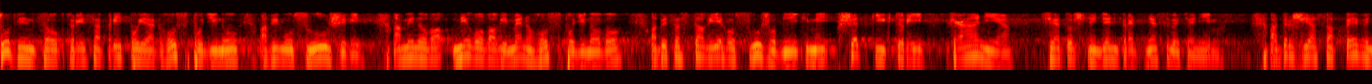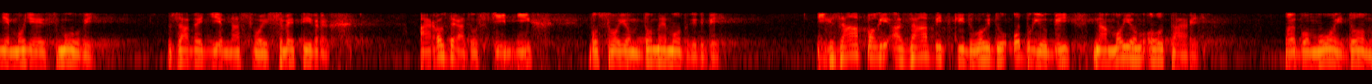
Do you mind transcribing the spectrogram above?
cudzincov, ktorí sa pripoja k hospodinu, aby mu slúžili a milovali meno hospodinovo, aby sa stali jeho služobníkmi všetkých, ktorí chránia sviatočný deň pred nesvetením a držia sa pevne mojej zmluvy. Zavediem na svoj svetý vrch a rozradostím ich vo svojom dome modlitby. Ich zápaly a zábytky dôjdu obľuby na mojom oltári, lebo môj dom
